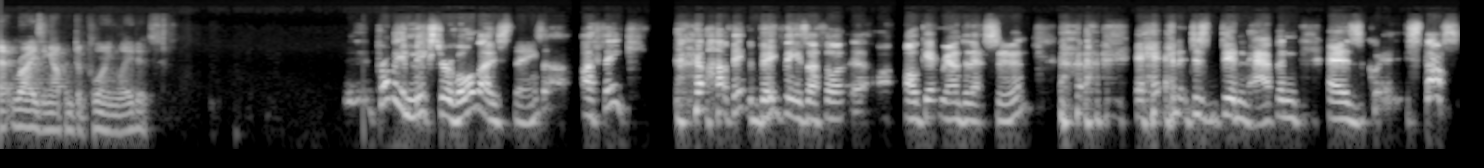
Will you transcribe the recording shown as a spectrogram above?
that raising up and deploying leaders? Probably a mixture of all those things. I think I think the big thing is I thought uh, I'll get around to that soon, and it just didn't happen. As stuff's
